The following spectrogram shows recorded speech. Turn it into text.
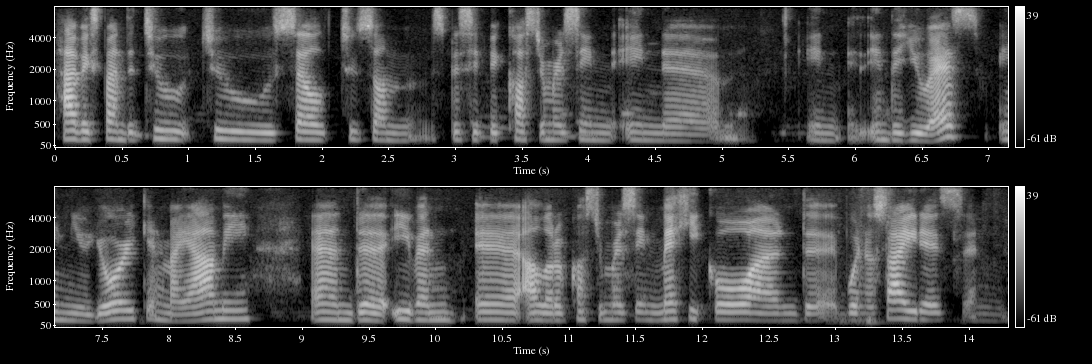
have expanded to to sell to some specific customers in in um, in in the us in new york and miami and uh, even uh, a lot of customers in Mexico and uh, Buenos Aires and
